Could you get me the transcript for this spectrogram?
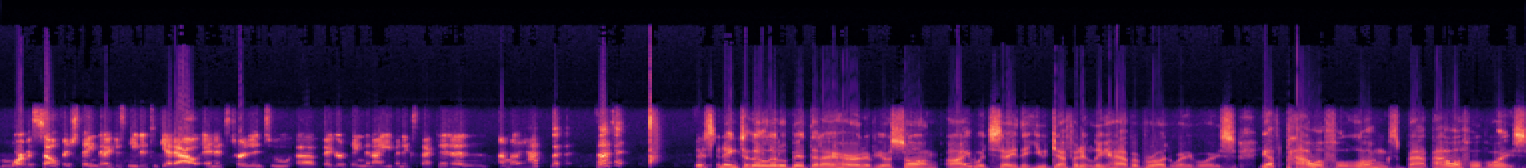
more of a selfish thing that I just needed to get out. And it's turned into a bigger thing than I even expected. And I'm really happy with it. So that's it. Listening to the little bit that I heard of your song, I would say that you definitely have a Broadway voice. You have powerful lungs, ba- powerful voice,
